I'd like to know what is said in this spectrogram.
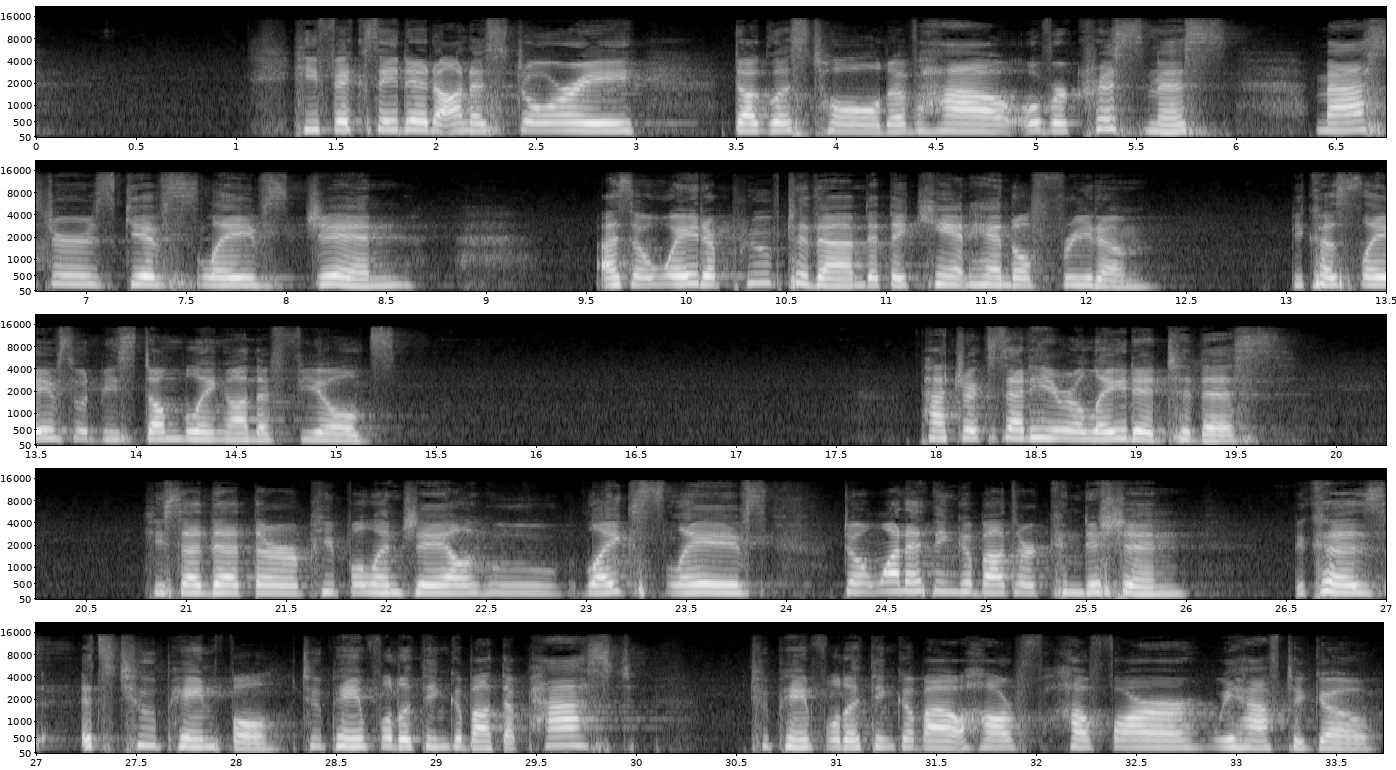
He fixated on a story Douglass told of how over Christmas, masters give slaves gin as a way to prove to them that they can't handle freedom because slaves would be stumbling on the fields. Patrick said he related to this. He said that there are people in jail who, like slaves, don't want to think about their condition because it's too painful. Too painful to think about the past, too painful to think about how, how far we have to go.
